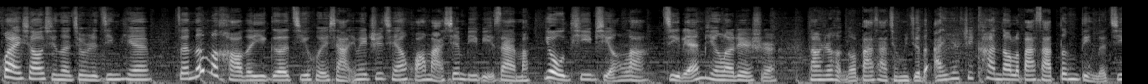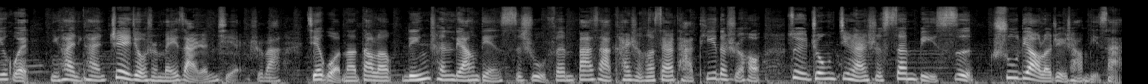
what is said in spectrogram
坏消息呢，就是今天在那么好的一个机会下，因为之前皇马先比比赛嘛，又踢平了，几连平了，这是。当时很多巴萨球迷觉得，哎呀，这看到了巴萨登顶的机会。你看，你看，这就是没攒人品，是吧？结果呢，到了凌晨两点四十五分，巴萨开始和塞尔塔踢的时候，最终竟然是三比四输掉了这场比赛，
